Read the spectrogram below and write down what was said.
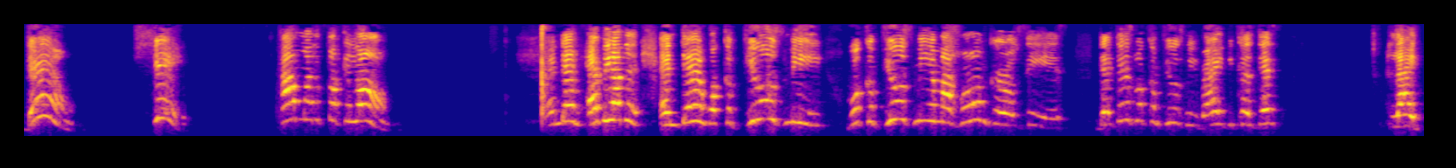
Damn. Shit. How motherfucking long? And then every other, and then what confused me, what confused me and my homegirls is that this what confused me, right? Because this, like,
